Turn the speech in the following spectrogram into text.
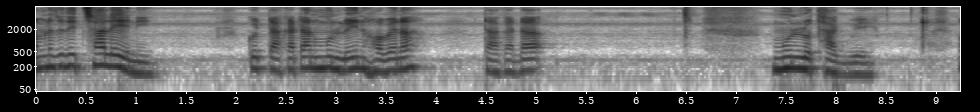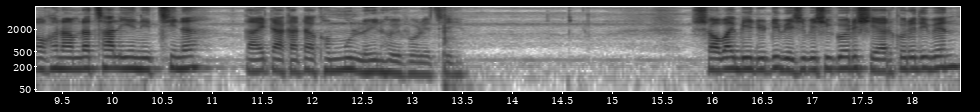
আমরা যদি চালিয়ে নিই কই টাকাটার মূল্যহীন হবে না। টাকাটা মূল্য থাকবে। এখন আমরা চালিয়ে নিচ্ছি না, তাই টাকাটা এখন মূল্যহীন হয়ে পড়েছে। সবাই ভিডিওটি বেশি বেশি করে শেয়ার করে দিবেন।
